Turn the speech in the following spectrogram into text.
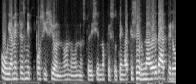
obviamente es mi posición, ¿no? ¿no? No estoy diciendo que eso tenga que ser una verdad, pero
